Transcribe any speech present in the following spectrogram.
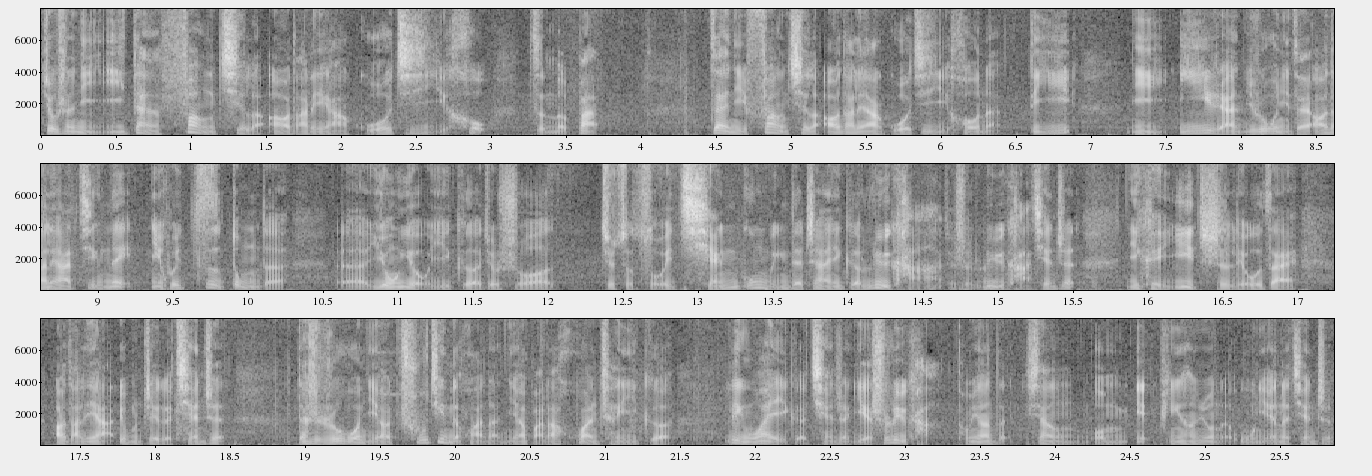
就是你一旦放弃了澳大利亚国籍以后怎么办？在你放弃了澳大利亚国籍以后呢，第一，你依然，如果你在澳大利亚境内，你会自动的呃拥有一个，就是说，就是所谓前公民的这样一个绿卡，就是绿卡签证，你可以一直留在澳大利亚用这个签证。但是如果你要出境的话呢，你要把它换成一个另外一个签证，也是绿卡，同样的，像我们也平常用的五年的签证。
